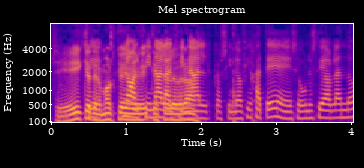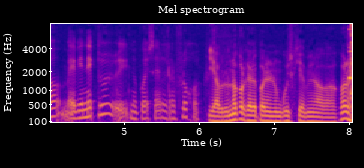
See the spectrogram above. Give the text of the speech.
Sí, que tenemos que- No, al final, al final. Que si no, fíjate, según estoy hablando, me viene... Y no puede ser el reflujo. ¿Y a Bruno por qué le ponen un whisky a mí una Coca-Cola?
